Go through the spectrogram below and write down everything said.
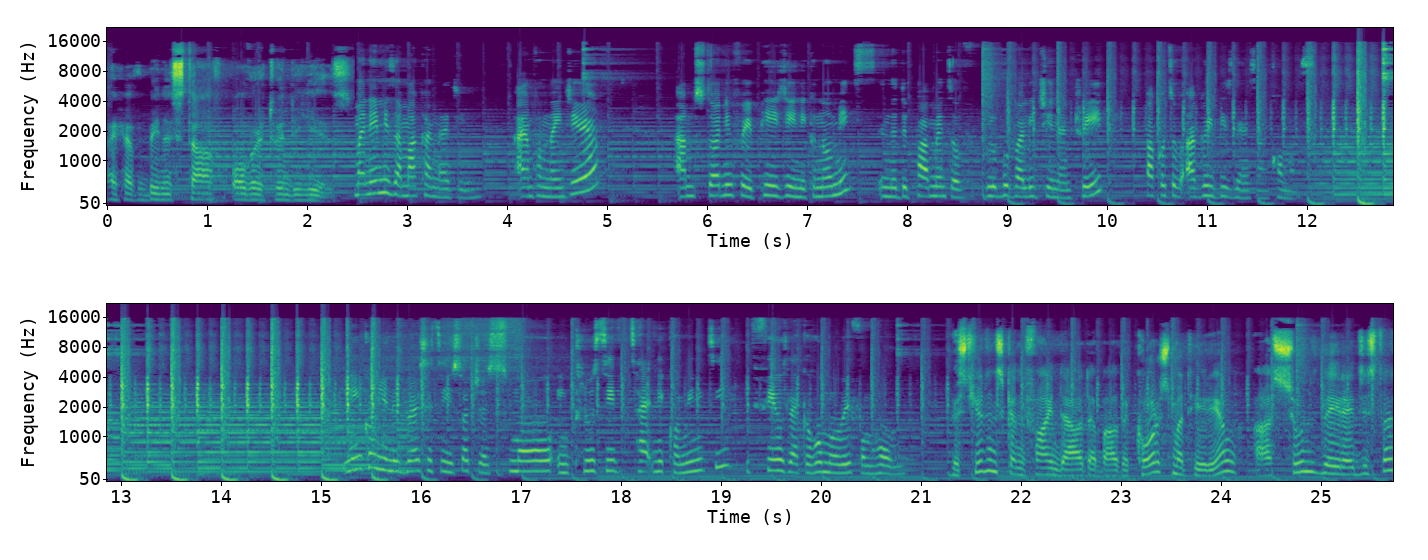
I have been a staff over 20 years. My name is Amaka Nnaji. I am from Nigeria. I'm studying for a PhD in economics in the Department of Global Value Chain and Trade, Faculty of Agribusiness and Commerce. Lincoln University is such a small, inclusive, tight-knit community. It feels like a home away from home. The students can find out about the course material as soon as they register,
